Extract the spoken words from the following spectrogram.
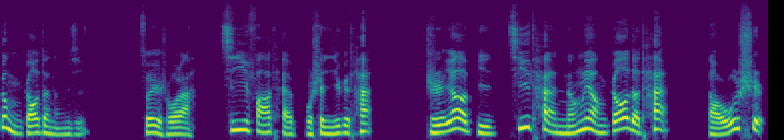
更高的能级。所以说啊，激发态不是一个态，只要比基态能量高的态都是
